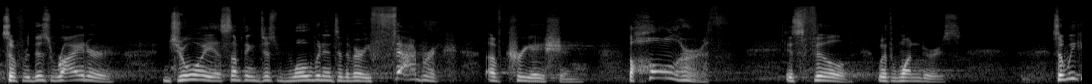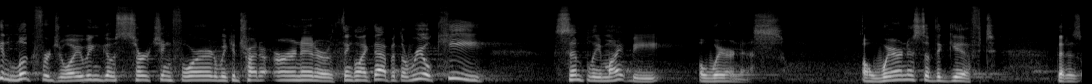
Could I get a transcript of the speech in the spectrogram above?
So for this writer, Joy is something just woven into the very fabric of creation. The whole earth is filled with wonders. So we can look for joy, we can go searching for it, we can try to earn it or think like that, but the real key simply might be awareness. Awareness of the gift that has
